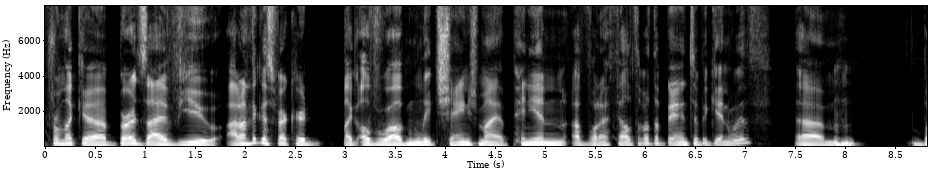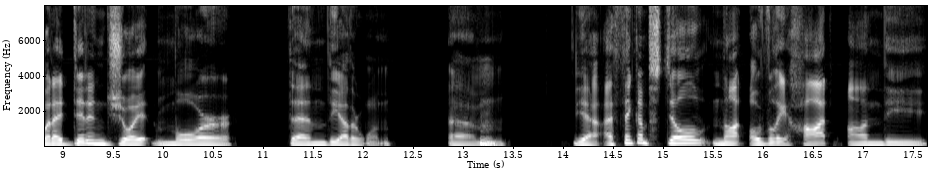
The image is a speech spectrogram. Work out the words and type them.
from like a bird's eye view, I don't think this record like overwhelmingly changed my opinion of what I felt about the band to begin with. Um Mhm. but I did enjoy it more than the other one. Um yeah, I think I'm still not overly hot on the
